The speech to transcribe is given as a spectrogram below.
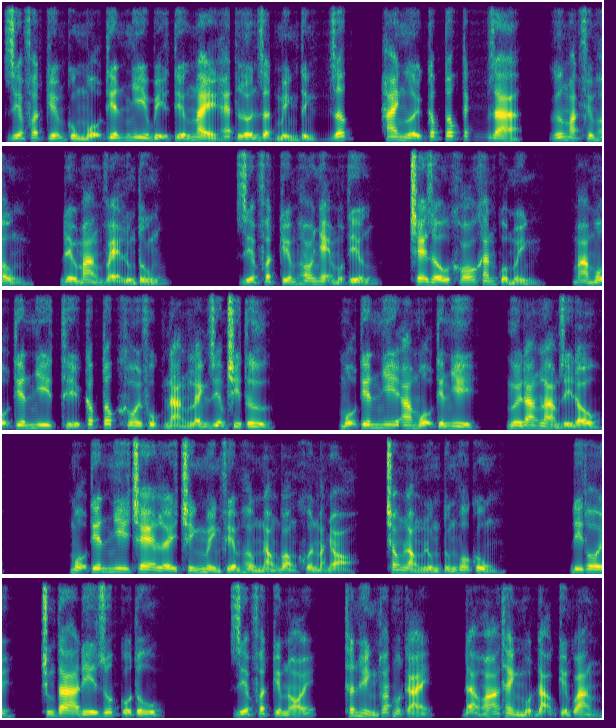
Diệp phật kiếm cùng mộ tiên nhi bị tiếng này hét lớn giật mình tỉnh giấc, hai người cấp tốc tách ra, gương mặt p h í m hồng, đều mang vẻ lúng túng. Diệp phật kiếm ho nhẹ một tiếng, che giấu khó khăn của mình, mà mộ tiên nhi thì cấp tốc khôi phục nàng lãnh diễm chi tư. Mộ tiên nhi a mộ tiên nhi, ngươi đang làm gì đâu? Mộ tiên nhi che lấy chính mình phiếm hồng nóng bỏng khuôn mặt nhỏ, trong lòng lúng túng vô cùng. Đi thôi, chúng ta đi giúp cố tu diệp phật kiếm nói, thân hình thoát một cái, đã hóa thành một đạo kiếm quang,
